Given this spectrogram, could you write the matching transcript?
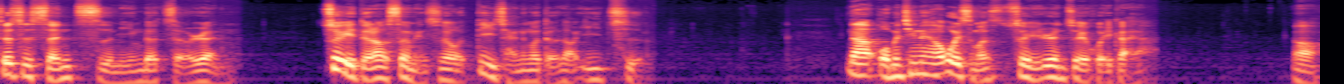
这是神指明的责任。罪得到赦免之后，地才能够得到医治。那我们今天要为什么罪认罪悔改啊？啊，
